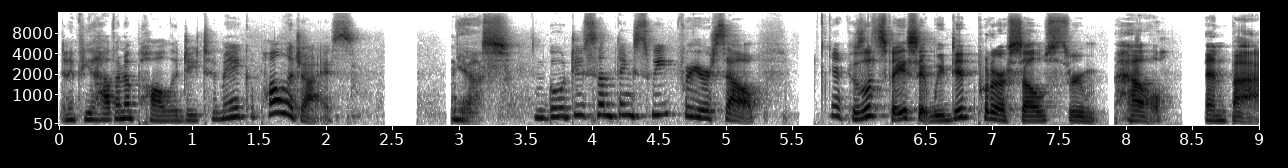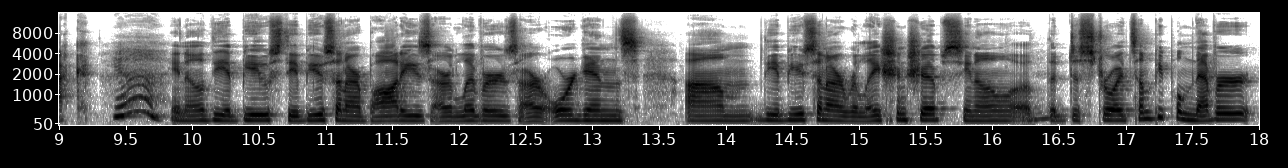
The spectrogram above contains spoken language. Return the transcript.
And if you have an apology to make, apologize. yes And go do something sweet for yourself. yeah because let's face it we did put ourselves through hell and back Yeah. you know the abuse the abuse in our bodies our livers our organs um, the abuse in our relationships you know uh, the destroyed some people never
